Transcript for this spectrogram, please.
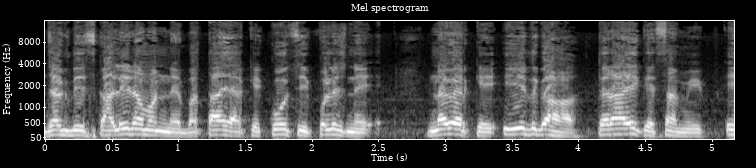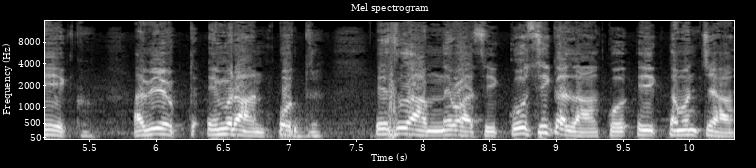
जगदीश कालीरमन ने बताया कि कोसी पुलिस ने नगर के ईदगाह तिराहे के समीप एक अभियुक्त इमरान पुत्र इस्लाम निवासी कोसी कला को एक तमंचा,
